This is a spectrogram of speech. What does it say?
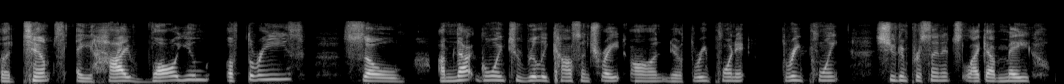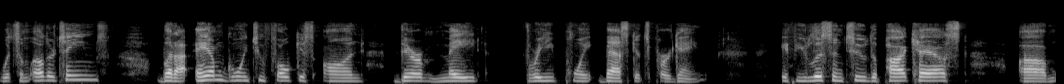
attempts a high volume of threes, so I'm not going to really concentrate on their three point three point shooting percentage like I may with some other teams, but I am going to focus on their made three point baskets per game. If you listen to the podcast um,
